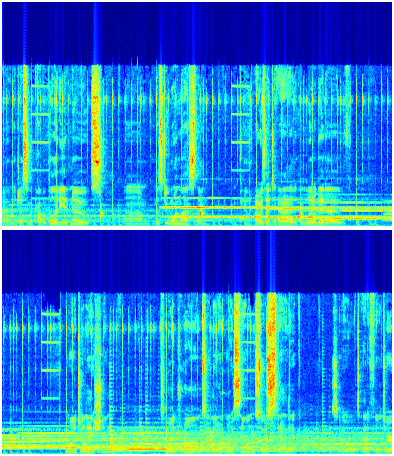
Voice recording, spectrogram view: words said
um, adjusting the probability of notes. Um, let's do one last thing. Okay, I always like to add a little bit of modulation to my drums so they don't always sound so static. So let's add a filter,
